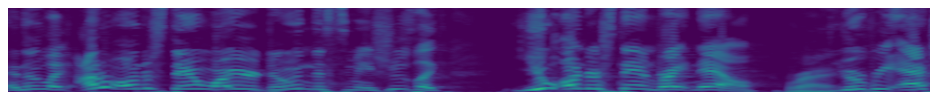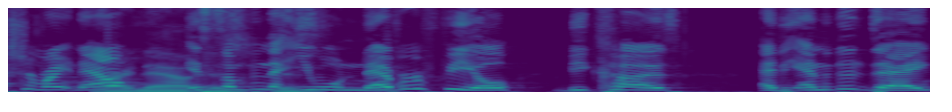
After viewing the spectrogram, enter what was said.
And they're like, I don't understand why you're doing this to me. She was like, You understand right now. Right. Your reaction right now, Right now is, is- something that is- you will never feel because at the end of the day,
